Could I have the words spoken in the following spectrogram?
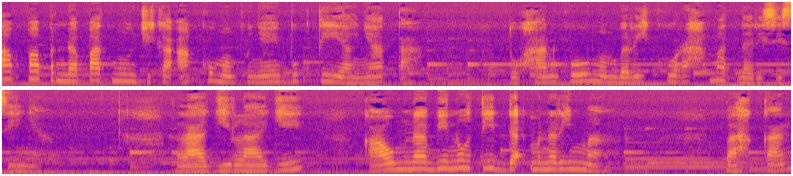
apa pendapatmu jika aku mempunyai bukti yang nyata? Tuhanku memberiku rahmat dari sisinya. Lagi-lagi, kaum Nabi Nuh tidak menerima, bahkan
